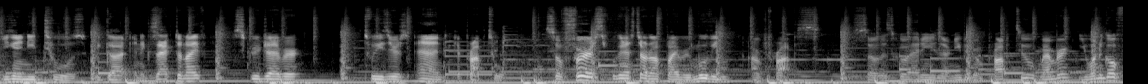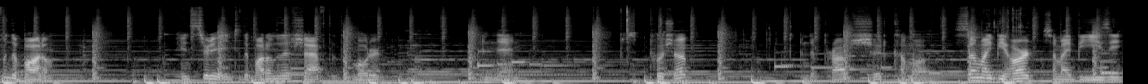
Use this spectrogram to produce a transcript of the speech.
you're gonna need tools. We got an X-Acto knife, screwdriver, tweezers, and a prop tool. So first, we're gonna start off by removing our props. So let's go ahead and use our NewBeeDrone prop tool. Remember, you wanna go from the bottom. Insert it into the bottom of the shaft of the motor, and then just push up, and the prop should come off. Some might be hard, some might be easy.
